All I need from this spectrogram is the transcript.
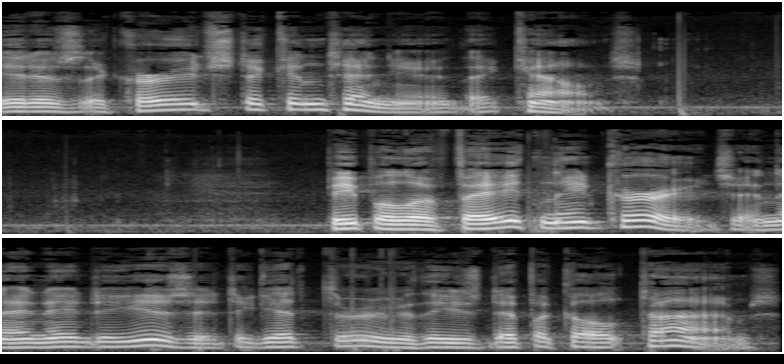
It is the courage to continue that counts. People of faith need courage and they need to use it to get through these difficult times.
